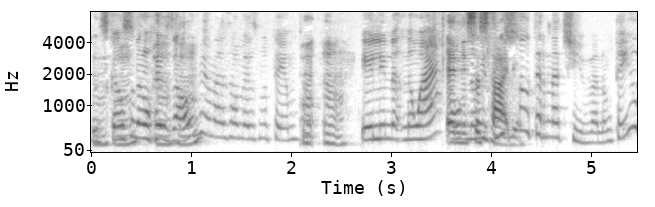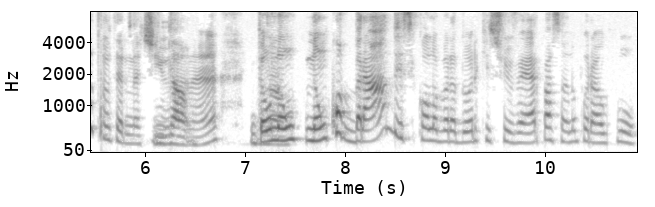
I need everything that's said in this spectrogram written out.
O descanso não uhum. resolve, uhum. mas ao mesmo tempo uhum. ele não é, é necessário. Não existe alternativa, não tem outra alternativa, não. né? Então não. não. não cobrar desse colaborador que estiver passando por algo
